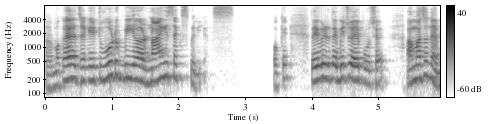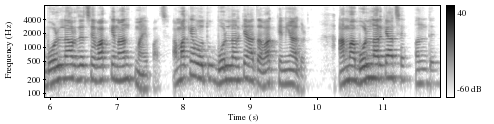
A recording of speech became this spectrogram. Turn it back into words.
ધર્મ કહે છે કે it would be a nice experience okay તો એવી રીતે બીજું આપ્યું છે. આમાં છે ને બોલનાર જે છે વાક્યના અંતમાં આપ્યા છે. આમાં કેવું હતું? બોલનાર ક્યાં હતા? વાક્યની આગળ. આમાં બોલનાર ક્યાં છે? અંતે.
